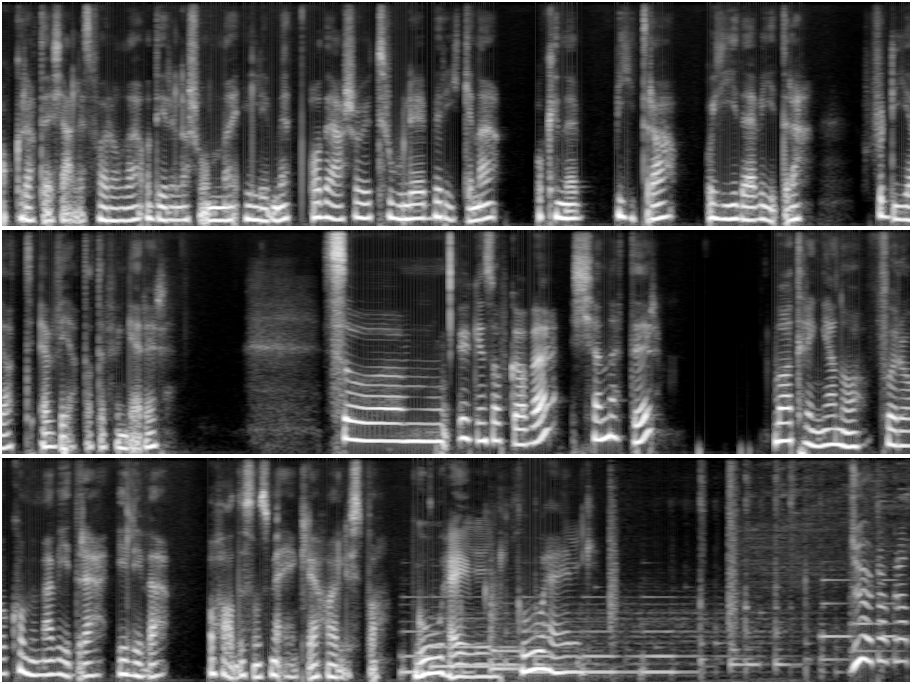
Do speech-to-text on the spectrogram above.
akkurat det kjærlighetsforholdet og de relasjonene i livet mitt. Og det er så utrolig berikende å kunne bidra og gi det videre. Fordi at jeg vet at det fungerer. Så um, ukens oppgave kjenn etter. Hva trenger jeg nå for å komme meg videre i livet og ha det sånn som jeg egentlig har lyst på? God helg! God helg! Du hørte akkurat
